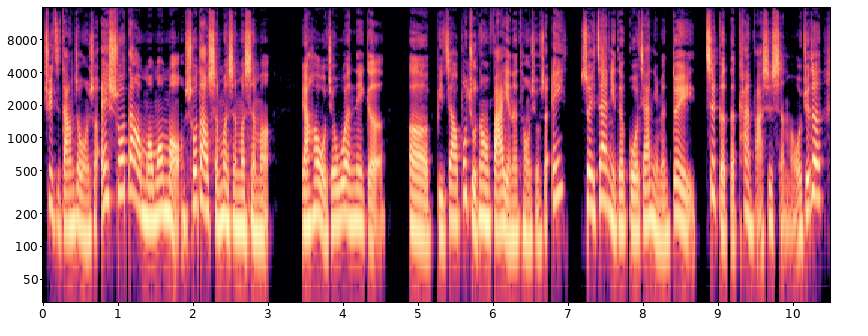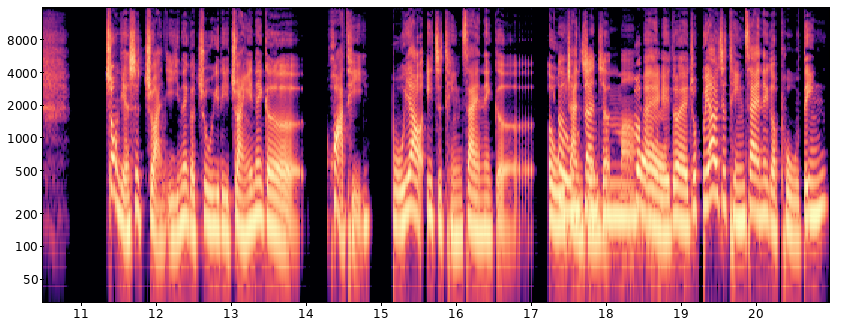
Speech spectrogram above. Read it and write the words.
句子当中，我说，哎，说到某某某，说到什么什么什么，然后我就问那个呃比较不主动发言的同学我说，哎，所以在你的国家，你们对这个的看法是什么？我觉得重点是转移那个注意力，转移那个话题，不要一直停在那个俄乌战争吗对对，就不要一直停在那个普丁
